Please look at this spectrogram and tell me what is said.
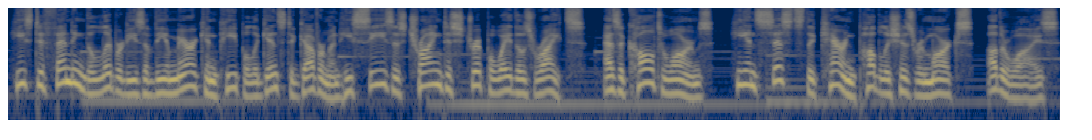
he's defending the liberties of the American people against a government he sees as trying to strip away those rights. As a call to arms, he insists that Karen publish his remarks, otherwise,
